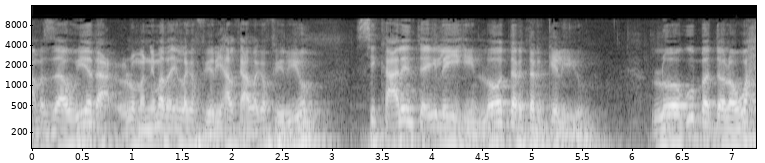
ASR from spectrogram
ama zaawiyada culumanimada in laga fiiriyo halkaa laga fiiriyo si kaalinta ay leeyihiin loo dardargeliyo loogu bedelo wax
